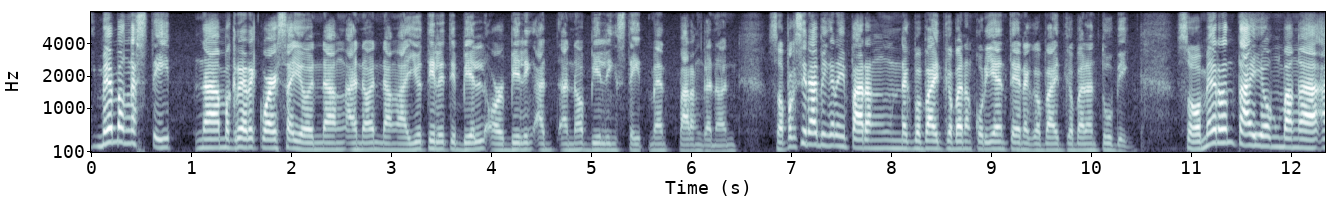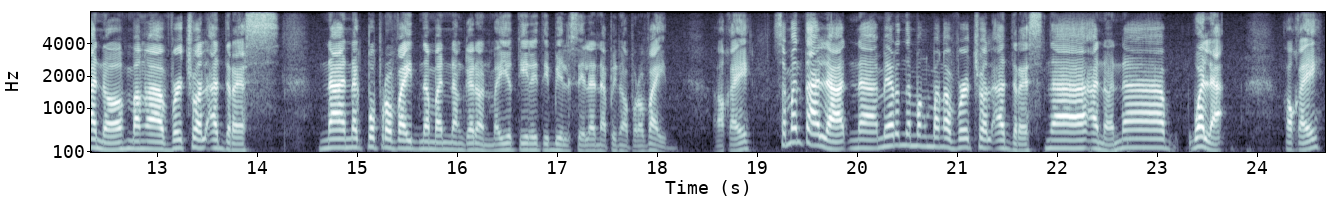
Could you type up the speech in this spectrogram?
may mga state na magre-require sa iyo ng ano ng uh, utility bill or billing ad, ano billing statement parang ganon. So pag sinabi nga rin parang nagbabayad ka ba ng kuryente, nagbabayad ka ba ng tubig. So meron tayong mga ano mga virtual address na nagpo-provide naman ng ganon, may utility bill sila na pino-provide. Okay? Samantala na meron namang mga virtual address na ano na wala. Okay?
